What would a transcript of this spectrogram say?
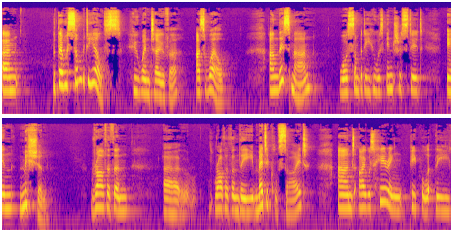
Um, but there was somebody else who went over as well. And this man was somebody who was interested in mission rather than, uh, rather than the medical side. And I was hearing people at the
